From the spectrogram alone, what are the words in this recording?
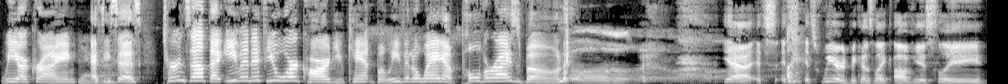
We are crying. As he says, Turns out that even if you work hard, you can't believe it away a pulverized bone. Yeah, it's it's it's weird because like obviously,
